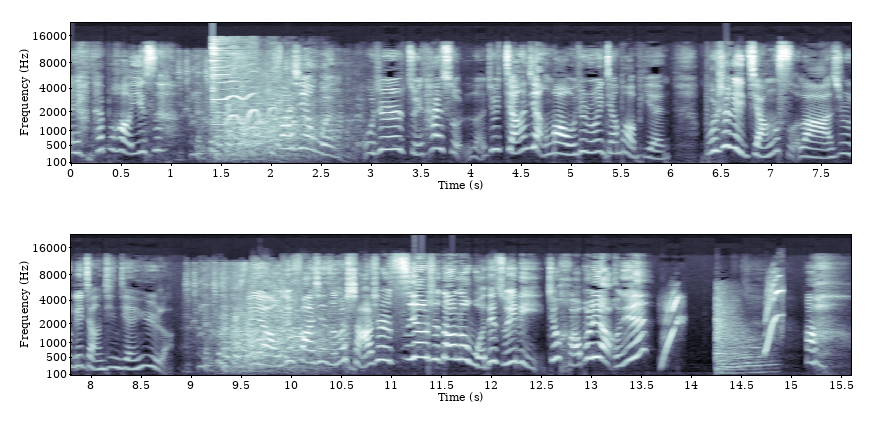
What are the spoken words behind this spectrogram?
哎呀，太不好意思！我发现我我这嘴太损了，就讲讲吧，我就容易讲跑偏，不是给讲死了，就是给讲进监狱了。哎呀，我就发现怎么啥事儿，只要是到了我的嘴里就好不了呢？啊，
